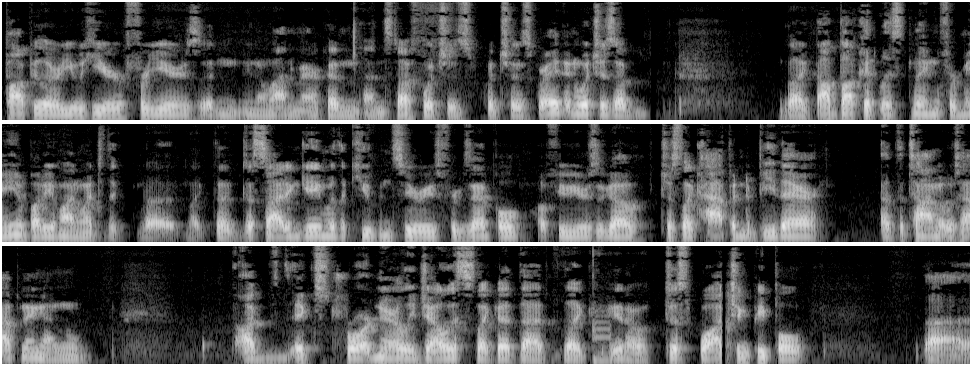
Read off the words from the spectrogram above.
popular. You hear for years in you know Latin America and, and stuff, which is which is great, and which is a like a bucket list thing for me. A buddy of mine went to the uh, like the deciding game of the Cuban series, for example, a few years ago. Just like happened to be there at the time it was happening, and I'm extraordinarily jealous. Like at that, like you know, just watching people, uh,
